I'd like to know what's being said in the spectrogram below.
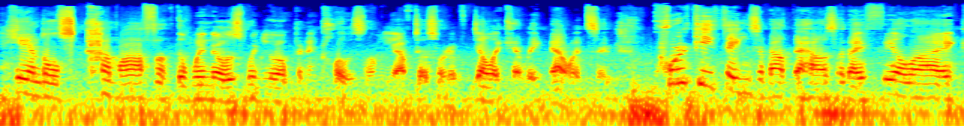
handles come off of the windows when you open and close them. You have to sort of delicately balance it. Quirky things about the house that I feel like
